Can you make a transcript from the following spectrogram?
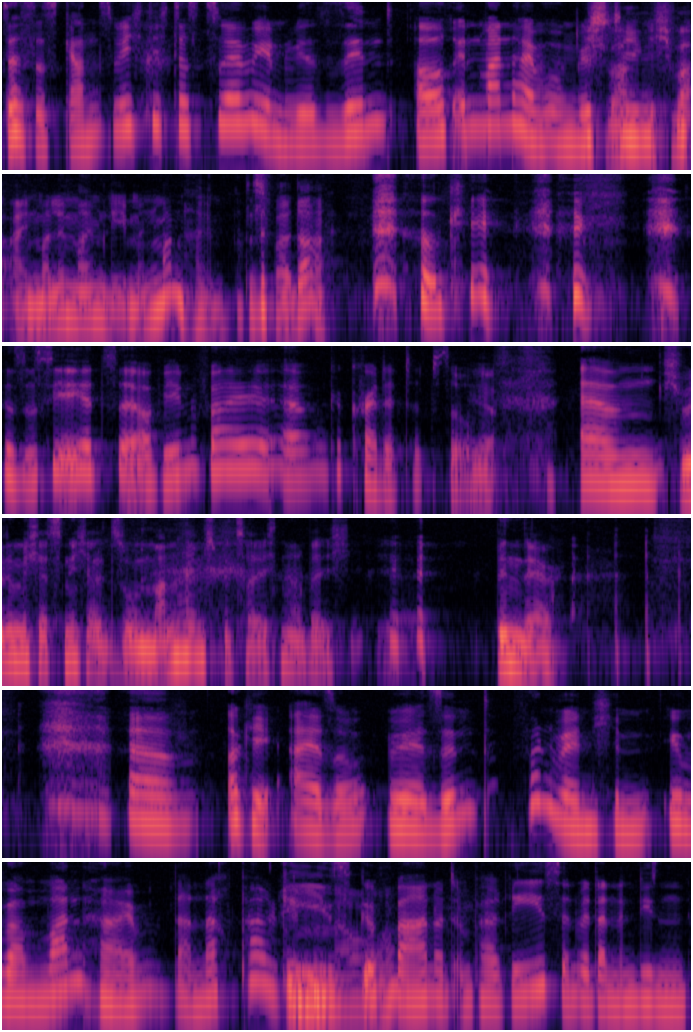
das ist ganz wichtig, das zu erwähnen. Wir sind auch in Mannheim umgestiegen. Ich war, ich war einmal in meinem Leben in Mannheim. Das war da. Okay. Das ist hier jetzt äh, auf jeden Fall ähm, gecredited. So. Ja. Ähm, ich würde mich jetzt nicht als Sohn Mannheims bezeichnen, aber ich äh, bin there. ähm, okay, also wir sind von München über Mannheim dann nach Paris genau. gefahren und in Paris sind wir dann in diesen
